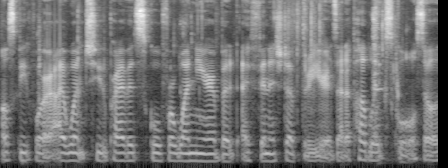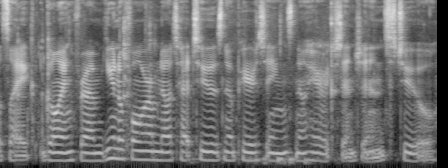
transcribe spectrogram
I'll speak for, I went to private school for one year, but I finished up three years at a public school. So it's like going from uniform, no tattoos, no piercings, no hair extensions to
